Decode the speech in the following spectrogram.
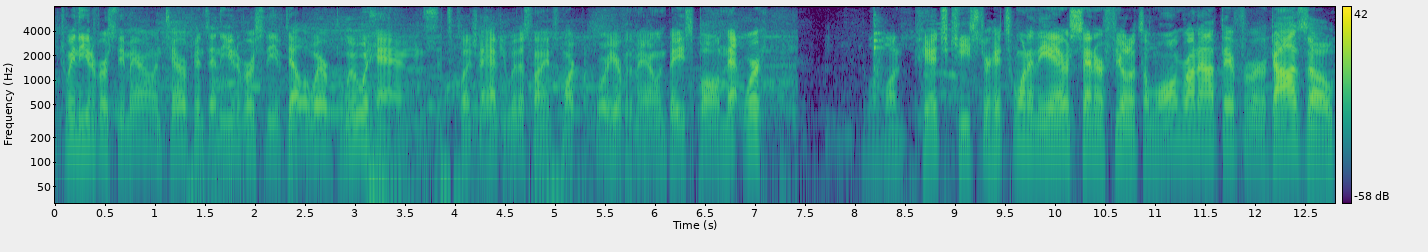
between the University of Maryland Terrapins and the University of Delaware Blue Hens. It's a pleasure to have you with us. My name is Mark McCoy here for the Maryland Baseball Network. 1 1 pitch. Keister hits one in the air, center field. It's a long run out there for Gazzo.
